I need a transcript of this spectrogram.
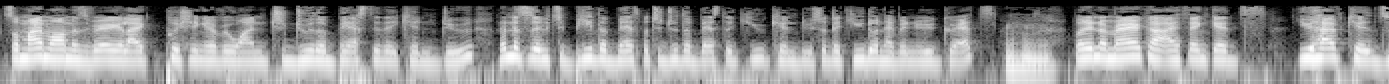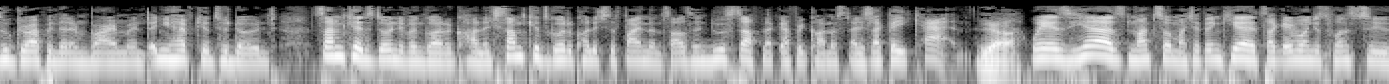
So my mom is very like pushing everyone to do the best that they can do. Not necessarily to be the best, but to do the best that you can do so that you don't have any regrets. Mm-hmm. But in America, I think it's, you have kids who grow up in that environment and you have kids who don't. Some kids don't even go to college. Some kids go to college to find themselves and do stuff like Africana studies, like they can. yeah. Whereas here it's not so much. I think here it's like everyone just wants to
